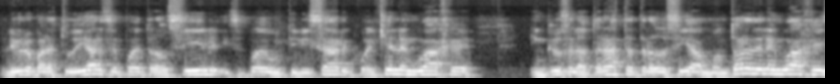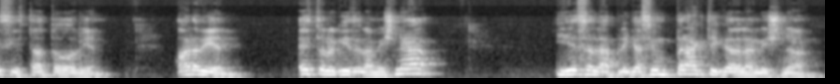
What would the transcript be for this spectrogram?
Un libro para estudiar se puede traducir y se puede utilizar cualquier lenguaje. Incluso la Torah está traducida a montones de lenguajes y está todo bien. Ahora bien, esto es lo que dice la Mishnah y esa es la aplicación práctica de la Mishnah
